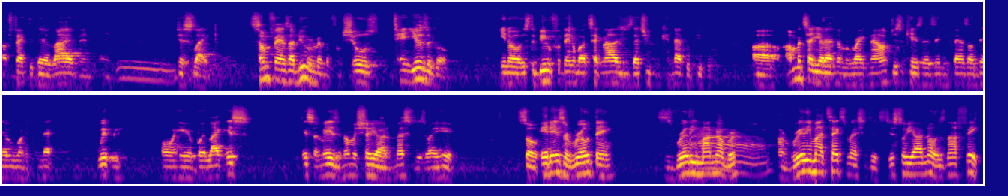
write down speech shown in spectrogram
affected their life and, and mm. just like some fans I do remember from shows 10 years ago. You know, it's the beautiful thing about technology is that you can connect with people. Uh, I'm gonna tell you that number right now, just in case there's any fans out there who want to connect with me on here. But like it's it's amazing. I'm gonna show you all the messages right here. So it is a real thing. This is really my number. I'm really my text messages, just so y'all know it's not fake.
